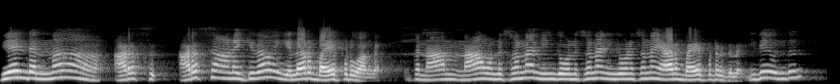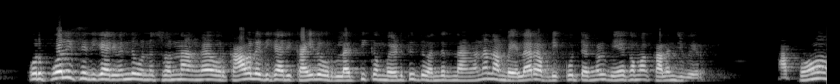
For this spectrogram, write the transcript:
வேந்தன்னா அரசு அரசு ஆணைக்கு தான் எல்லாரும் பயப்படுவாங்க. இப்போ நான் நான் ஒன்று சொன்னால் நீங்கள் ஒன்று சொன்னால் நீங்கள் ஒன்று சொன்னால் யாரும் பயப்படுறதில்ல. இதே வந்து ஒரு போலீஸ் அதிகாரி வந்து ஒன்று சொன்னாங்க ஒரு காவல் அதிகாரி கையில் ஒரு லத்தி கம்பை எடுத்துகிட்டு வந்திருந்தாங்கன்னா நம்ம எல்லாரும் அப்படி கூட்டங்கள் வேகமாக கலைஞ்சு போயிடும் அப்போது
